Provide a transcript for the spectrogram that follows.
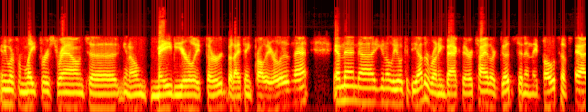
anywhere from late first round to you know maybe early third, but I think probably earlier than that. And then uh, you know you look at the other running back there, Tyler Goodson, and they both have had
